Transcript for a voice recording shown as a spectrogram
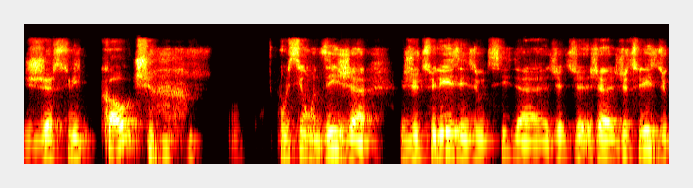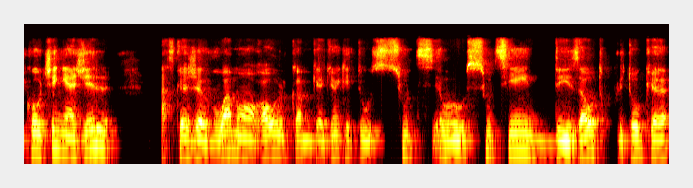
je suis coach, ou si on dit, j'utilise les outils de, j'utilise du coaching agile parce que je vois mon rôle comme quelqu'un qui est au, soutien, des autres plutôt qu'à euh,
